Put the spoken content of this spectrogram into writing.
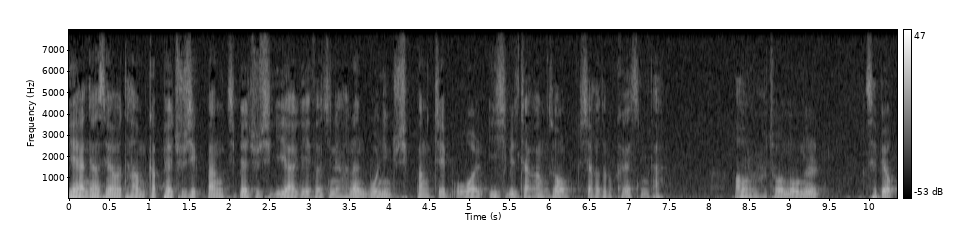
예, 안녕하세요. 다음 카페 주식빵집의 주식 이야기에서 진행하는 모닝 주식빵집 5월 20일자 방송 시작하도록 하겠습니다. 어우, 저는 오늘 새벽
